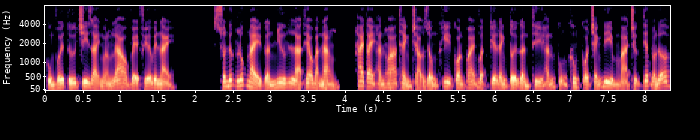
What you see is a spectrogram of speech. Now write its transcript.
cùng với tứ chi dài ngoằng lao về phía bên này. Xuân đức lúc này gần như là theo bản năng, hai tay hắn hóa thành chảo rồng khi con quái vật kia đánh tới gần thì hắn cũng không có tránh đi mà trực tiếp đón đỡ.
